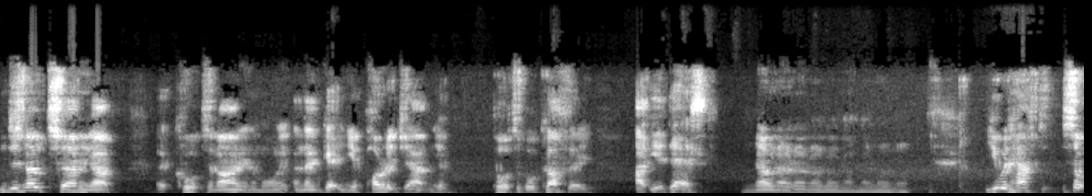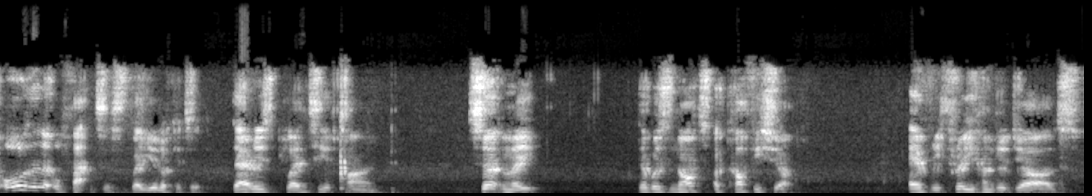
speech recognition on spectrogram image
There's no turning up at quarter to nine in the morning and then getting your porridge out and your portable coffee at your desk no, no, no, no, no, no, no, no, no. You would have to. So all of the little factors where you look at it, there is plenty of time. Certainly, there was not a coffee shop every 300 yards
